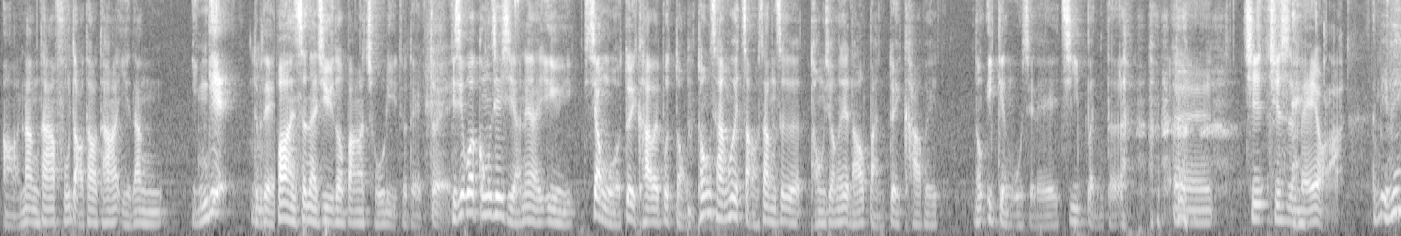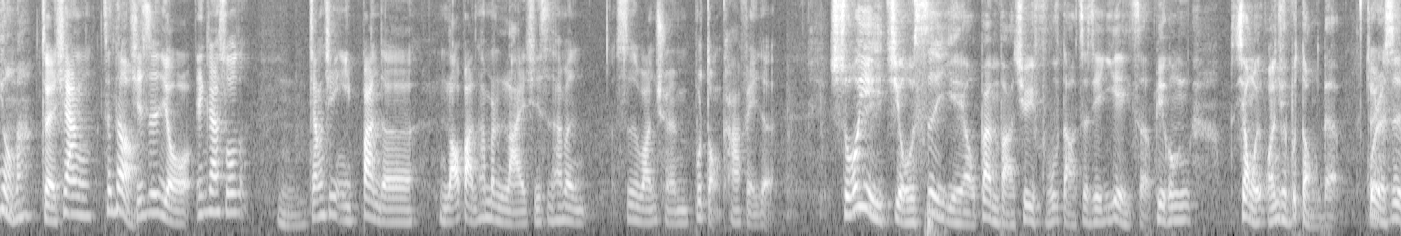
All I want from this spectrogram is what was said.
啊，让他辅导到他也让营业，对不对？嗯、包含生产继续都帮他处理，对不对？对。其实我公司写那样，因为像我对咖啡不懂，通常会找上这个同乡那些老板对咖啡都一点五几的基本的。呃，其其实没有啦。里面有吗？对，像真的，其实有，应该说，嗯将近一半的老板他们来，其实他们是完全不懂咖啡的，所以酒是也有办法去辅导这些业者，比如说像我完全不懂的，或者是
